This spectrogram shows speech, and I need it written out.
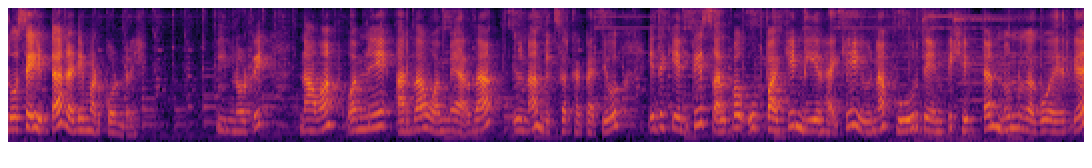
ದೋಸೆ ಹಿಟ್ಟ ರೆಡಿ ಮಾಡ್ಕೊಂಡ್ರಿ. ಈಗ ನೋಡ್ರಿ ನಾವು ಒಮ್ಮೆ ಅರ್ಧ ಒಮ್ಮೆ ಅರ್ಧ ಇವನ್ನ ಮಿಕ್ಸರ್ಗೆ ಹಾಕತ್ತೀವಿ ಇದಕ್ಕೆ ಎಂತಿ ಸ್ವಲ್ಪ ಉಪ್ಪು ಹಾಕಿ, ನೀರು ಹಾಕಿ ಇವನ್ನ ಪೂರ್ತಿ ಎಂತಿ ಹಿಟ್ಟ ನುಣ್ಣಗಾಗೋರಿಗೆ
